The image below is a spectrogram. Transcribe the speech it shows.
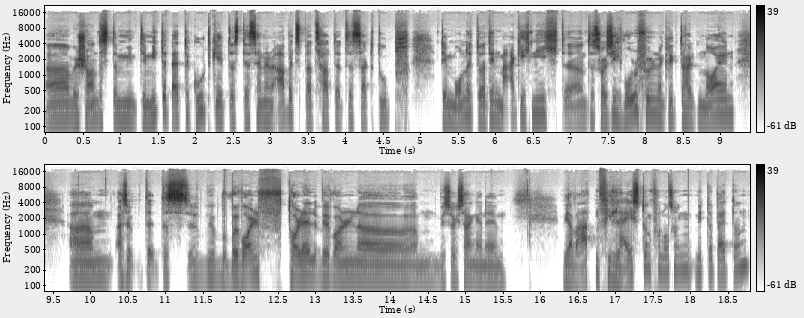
Äh, wir schauen, dass dem, dem Mitarbeiter gut geht, dass der seinen Arbeitsplatz hat, der sagt, du, pff, den Monitor, den mag ich nicht, äh, der soll sich wohlfühlen, dann kriegt er halt einen neuen. Ähm, also das, wir, wir wollen tolle, wir wollen, äh, wie soll ich sagen, eine, wir erwarten viel Leistung von unseren Mitarbeitern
